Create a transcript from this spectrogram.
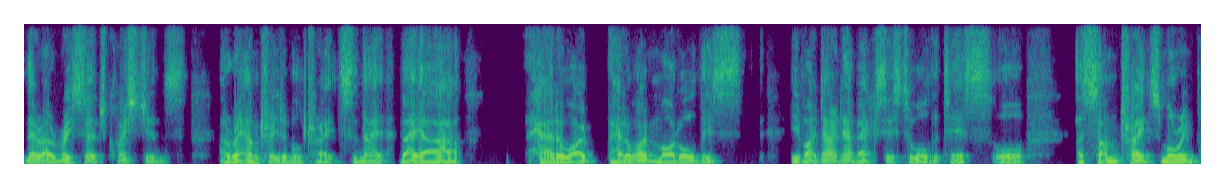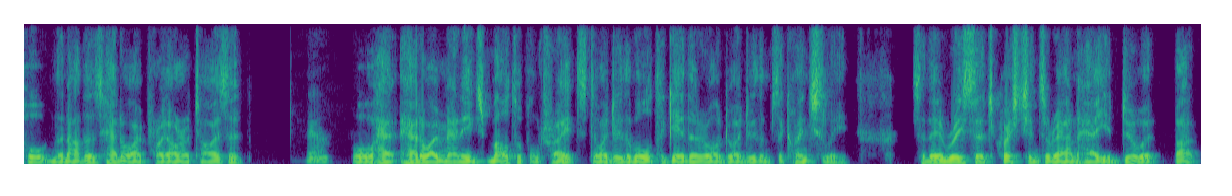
there are research questions around treatable traits, and they they are how do I how do I model this if I don't have access to all the tests, or are some traits more important than others? How do I prioritize it? Yeah. Or how, how do I manage multiple traits? Do I do them all together or do I do them sequentially? So they're research questions around how you do it, but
